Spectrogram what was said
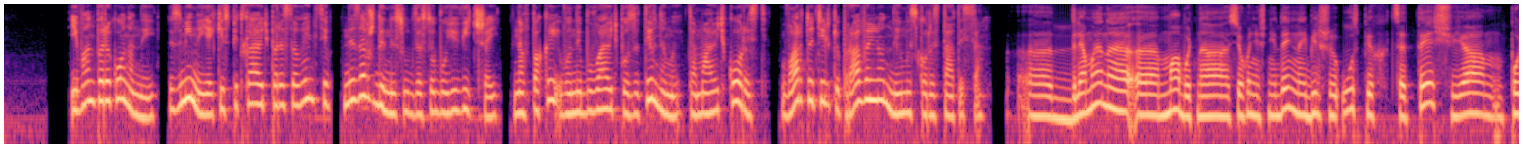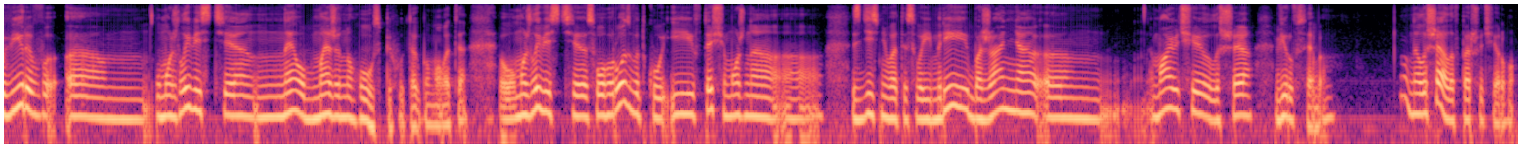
Іван переконаний, зміни, які спіткають переселенців, не завжди несуть за собою відчай. Навпаки, вони бувають позитивними та мають користь. Варто тільки правильно ними скористатися. Е, Для мене, е, мабуть, на сьогоднішній день найбільший успіх це те, що я повірив ем, у можливість е, необмеженого успіху, так би мовити, у можливість свого розвитку і в те, що можна здійснювати свої мрії, бажання, ем, маючи лише віру в себе. Ну, не лише, але в першу чергу.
